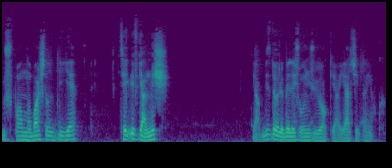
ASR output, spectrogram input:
3 puanla başladı lige. Teklif gelmiş. Ya bizde öyle beleş oyuncu yok ya. Gerçekten yok.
